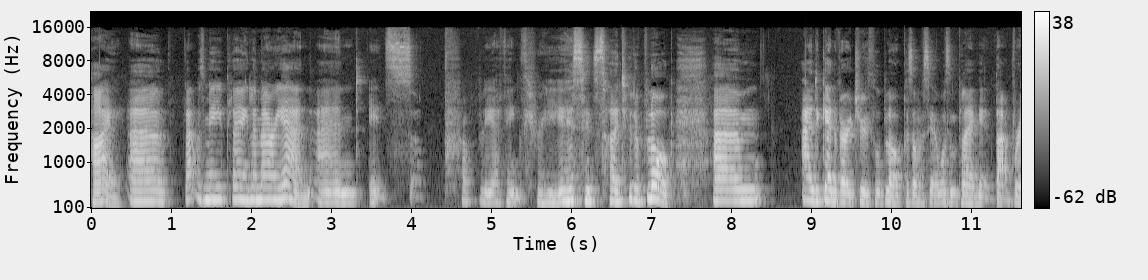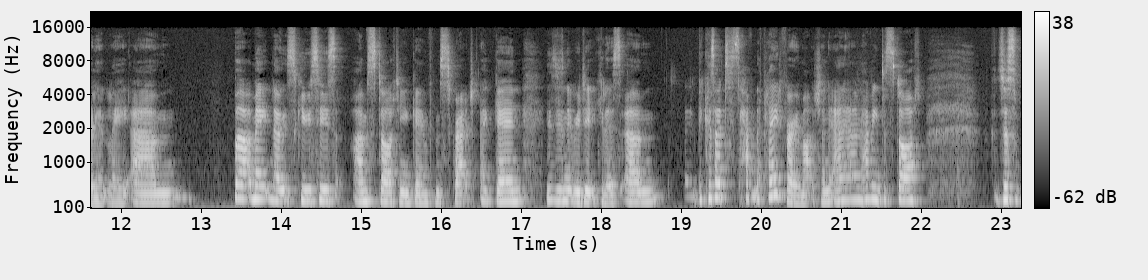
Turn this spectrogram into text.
Hi, uh, that was me playing La Marianne, and it's probably, I think, three years since I did a blog. Um, and again, a very truthful blog because obviously I wasn't playing it that brilliantly. Um, but I make no excuses, I'm starting again from scratch. Again, isn't it ridiculous? Um, because I just haven't played very much and, and I'm having to start just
